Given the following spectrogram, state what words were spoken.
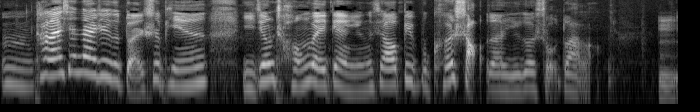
嗯，看来现在这个短视频已经成为电影营销必不可少的一个手段了。嗯。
